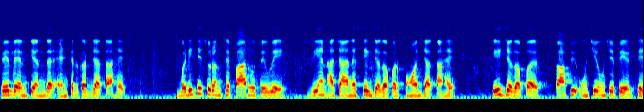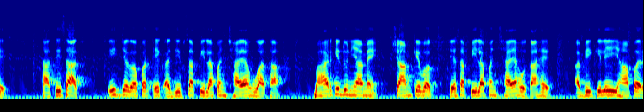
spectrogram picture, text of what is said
पिल रेलम के अंदर एंटर कर जाता है। बड़ी सी सुरंग से पार होते हुए जियन अचानक से एक जगह पर पहुँच जाता है। इस जगह पर काफ़ी ऊँचे ऊँचे पेड़ थे। साथ ही साथ, इस जगह पर एक अजीब सा पीलापन छाया हुआ था। बाहर की दुनिया में शाम के वक्त जैसा पीलापन छाया होता है, अभी के लिए यहाँ पर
